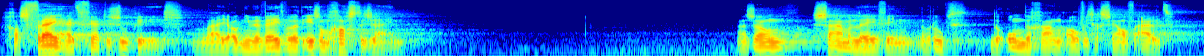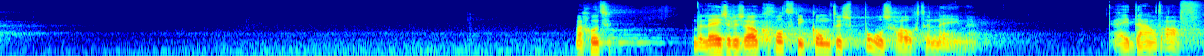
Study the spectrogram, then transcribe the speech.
gasvrijheid ver te zoeken is. Waar je ook niet meer weet wat het is om gast te zijn. Maar zo'n samenleving roept de ondergang over zichzelf uit. Maar goed, we lezen dus ook, God die komt dus polshoogte nemen. Hij daalt af.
